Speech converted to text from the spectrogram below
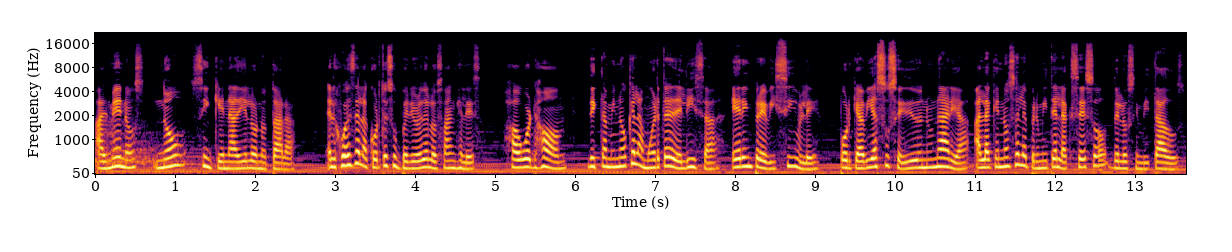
al menos no sin que nadie lo notara. El juez de la Corte Superior de Los Ángeles, Howard Holm, dictaminó que la muerte de Lisa era imprevisible porque había sucedido en un área a la que no se le permite el acceso de los invitados,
